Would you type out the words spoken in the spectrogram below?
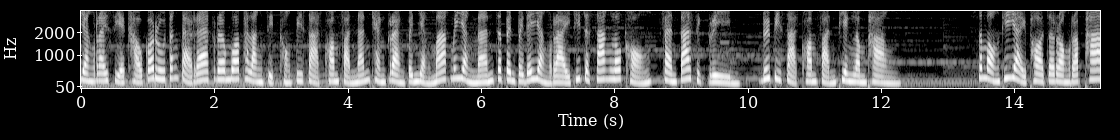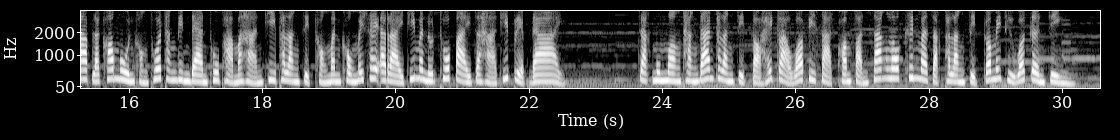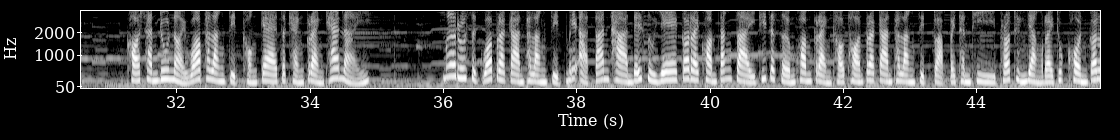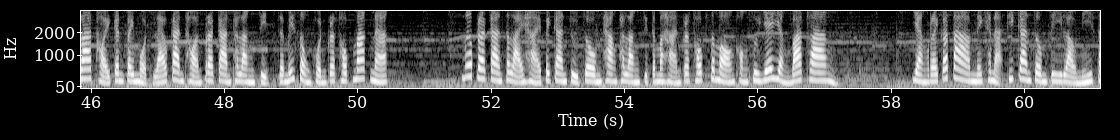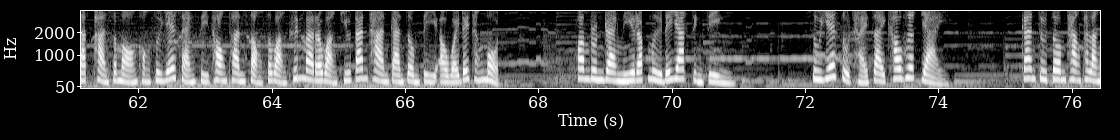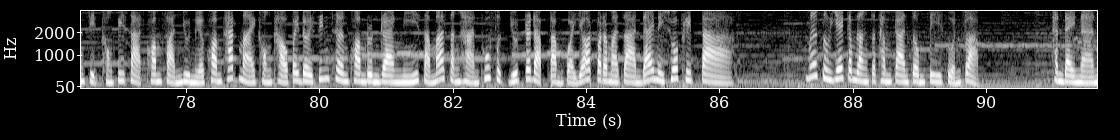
อย่างไรเสียเขาก็รู้ตั้งแต่แรกเริ่มว่าพลังจิตของปีศาจความฝันนั้นแข็งแกร่งเป็นอย่างมากไม่อย่างนั้นจะเป็นไปได้อย่างไรที่จะสร้างโลกของแฟนตาซิกรีมด้วยปีศาจความฝันเพียงลำพัง สมองที่ใหญ่พอจะรองรับภาพและข้อมูลของทั่วทั้งดินแดนภูผามหารทีพลังจิตของมันคงไม่ใช่อะไรที่มนุษย์ทั่วไปจะหาที่เปรียบได้ จากมุมมองทางด้านพลังจิตต่อให้กล่าวว่าปีศาจความฝันสร้างโลกขึ้นมาจากพลังจิตก็ไม่ถือว่าเกินจริง ขอฉันดูหน่อยว่าพลังจิตของแกจะแข็งแกร่งแค่ไหน เมื่อรู้สึกว่าประการพลังจิตไม่อาจต้านทานได้ซูเย่ก็ไร้ความตั้งใจที่จะเสริมความแกร่งเขาถอนประการพลังจิตกลับไปทันที เพราะถึงอย่างไรทุกคนก็ล่าถอยกันไปหมด แล้วการถอนประการพลังจิตจะไม่ส่งผลกระทบมากนัก เมื่อประการสลายหายไปการจู่โจมทางพลังจิตมหารกระทบสมองของซูเย่อย่างบ้าคลั่ง อย่างไรก็ตามในขณะที่การโจมตีเหล่านี้ซัดผ่านสมองของซูเย่แสงสีทองพลันส่องสว่างขึ้นมาระหว่างคิ้วต้านทานการโจมตีเอาไว้ได้ทั้งหมด ความรุนแรงนี้รับมือได้ยากจริง ๆ ซูเย่สูดหายใจเข้าเฮือกใหญ่ การจู่โจมทางพลังจิตของปีศาจความฝันอยู่เหนือความคาดหมายของเขาไปโดยสิ้นเชิงความรุนแรงนี้สามารถสังหารผู้ฝึกยุทธระดับต่ำกว่ายอดปรมาจารย์ได้ในชั่วพริบตา เมื่อซูเย่กำลังจะทำการโจมตีสวนกลับ ทันใดนั้น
